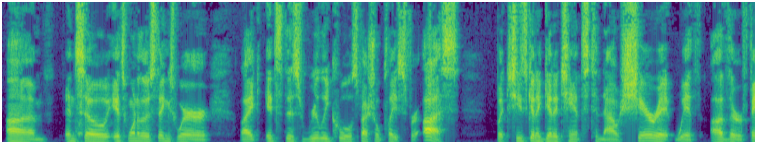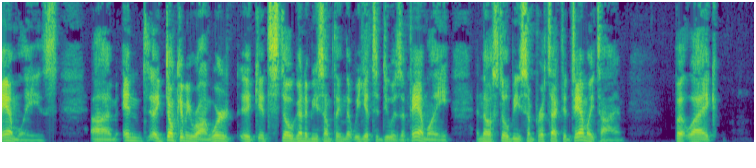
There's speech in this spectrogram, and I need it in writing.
Um, and so it's one of those things where like it's this really cool special place for us, but she's going to get a chance to now share it with other families um, and like, don't get me wrong, we're it, it's still going to be something that we get to do as a family, and there'll still be some protected family time. But like,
